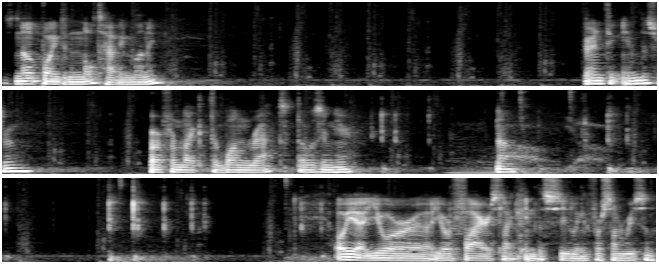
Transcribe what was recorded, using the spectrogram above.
There's no point in not having money. There anything in this room? Apart from like the one rat that was in here? No. Oh yeah, your uh, your fire is like in the ceiling for some reason.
